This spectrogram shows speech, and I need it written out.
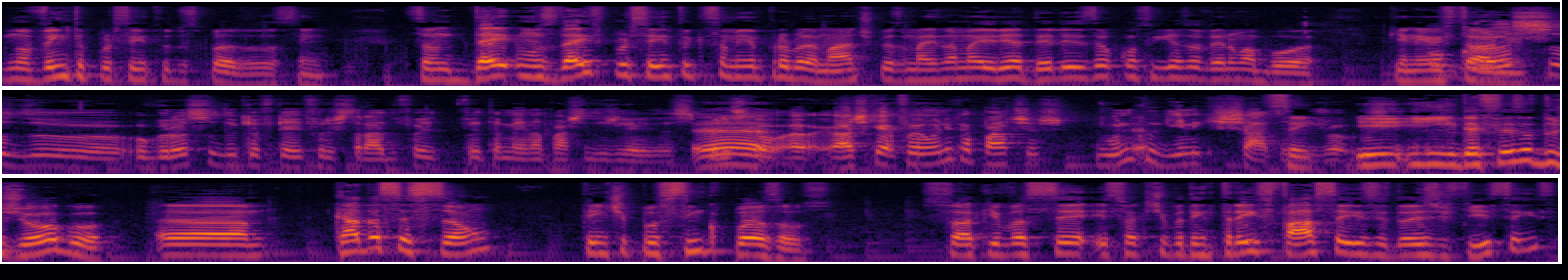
90% dos puzzles, assim. São 10 uns 10% que são meio problemáticos, mas na maioria deles eu consegui resolver numa boa. Que nem o, O Storm. grosso, do, o grosso do que eu fiquei frustrado foi, foi também na parte dos lasers. Por É. isso que eu, eu acho que foi a única parte, o único gimmick chato Sim. do jogo. E, e em defesa do jogo, ah, cada sessão tem tipo cinco puzzles. Só que você. Só que tipo, tem três fáceis e dois difíceis.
